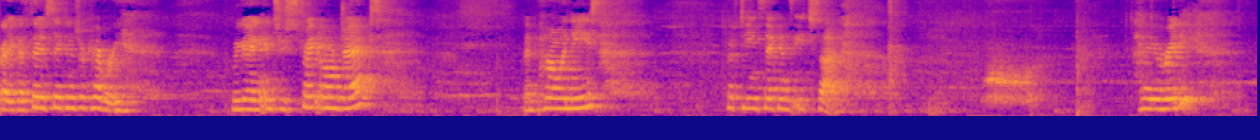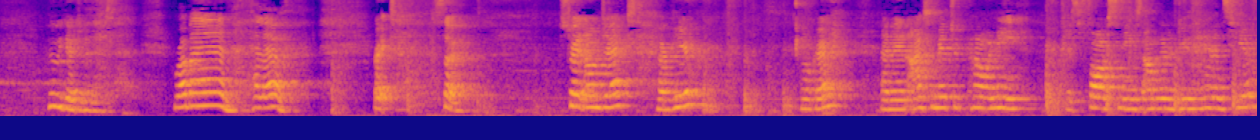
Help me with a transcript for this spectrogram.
Right, you got 30 seconds recovery. We're going into straight arm jacks and power knees. 15 seconds each side. Are you ready? Who we go to with this? Robin, hello. Right, so straight arm jacks are here. Okay, and then isometric power knee is fast knees. I'm gonna do hands here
